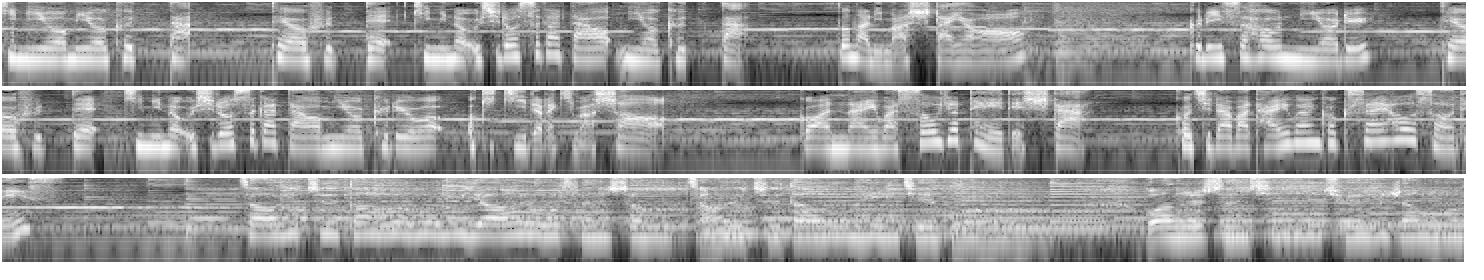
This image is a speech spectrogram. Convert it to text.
君を見送った、手を振って君の後ろ姿を見送った、となりましたよ。クリス・ホーンによる手を振って君の後ろ姿を見送るをお聞きいただきましょう。ご案内はそう予定でした。こちらは台湾国際放送です。早已知道要分手，早已知道没结果。往日深情却让我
